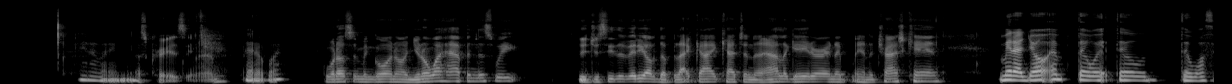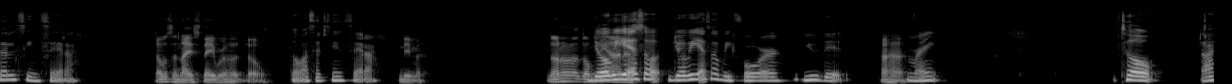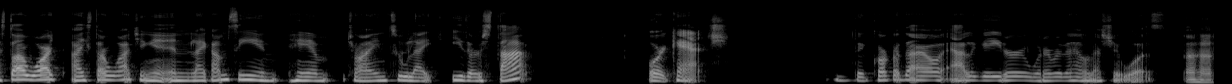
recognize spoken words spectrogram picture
You know what I mean? That's crazy, man. Pero boy. What else has been going on? You know what happened this week? Did you see the video of the black guy catching an alligator in a in a trash can? Mira, yo te voy, te, te voy a ser sincera. That was a nice neighborhood, though. Te voy a ser sincera. Dime. No, no, no. Don't Yo be vi honest. eso, yo vi eso before you did, Uh-huh. right? So I start watch I start watching it and like I'm seeing him trying to like either stop or catch the crocodile, alligator, whatever the hell that shit was. Uh-huh.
